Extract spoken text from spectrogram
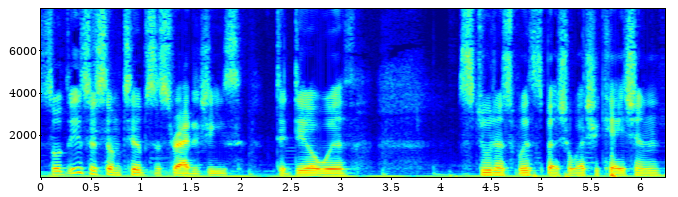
So, these are some tips and strategies to deal with students with special education,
